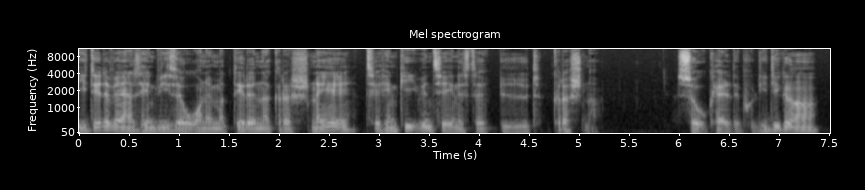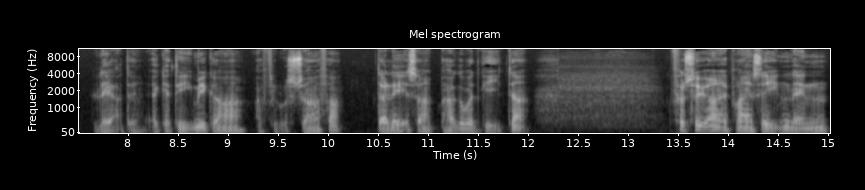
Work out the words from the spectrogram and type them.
i dette vers henviser ordene Madhirana Krishna til hengiven tjeneste ydet Krishna. Såkaldte politikere, lærte akademikere og filosofer, der læser Bhagavad Gita, forsøger at presse en eller anden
